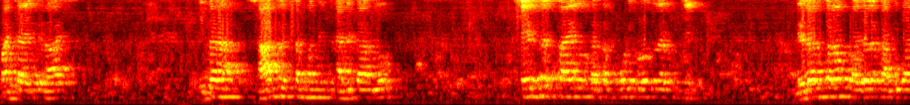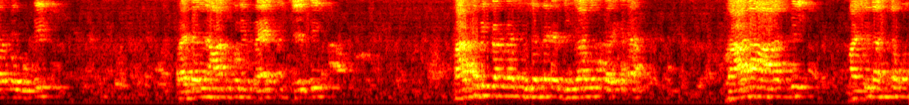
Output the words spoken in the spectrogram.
పంచాయతీరాజ్ ఇతర శాఖలకు సంబంధించిన అధికారులు క్షేత్రస్థాయిలో గత మూడు రోజుల నుంచి నిరంతరం ప్రజలకు అందుబాటులో ఉండి ప్రజల్ని ఆదుకునే ప్రయత్నం చేసి ప్రాథమికంగా సూర్యాపేట జిల్లాలో జరిగిన ప్రాణ ఆస్తి పశు నష్టము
